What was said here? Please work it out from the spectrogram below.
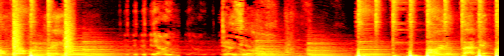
don't fuck with me. Young Dizzle. All about it.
